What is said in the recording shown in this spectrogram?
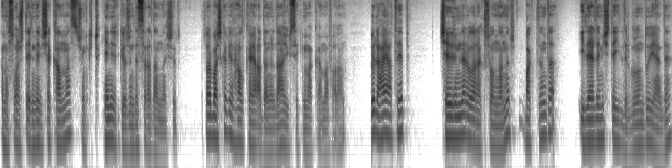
ama sonuçta elinde bir şey kalmaz. Çünkü tükenir, gözünde sıradanlaşır. Sonra başka bir halkaya adanır, daha yüksek bir makama falan. Böyle hayatı hep çevrimler olarak sonlanır. Baktığında ilerlemiş değildir. Bulunduğu yerde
